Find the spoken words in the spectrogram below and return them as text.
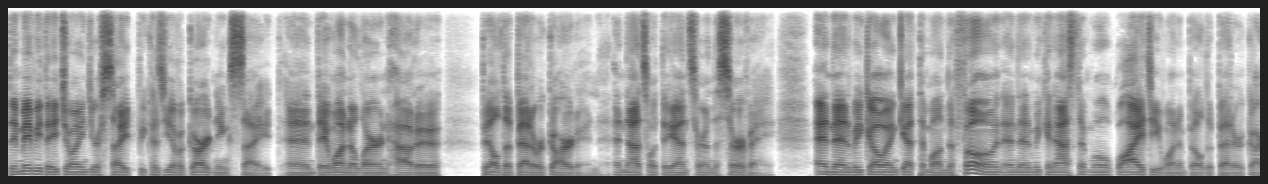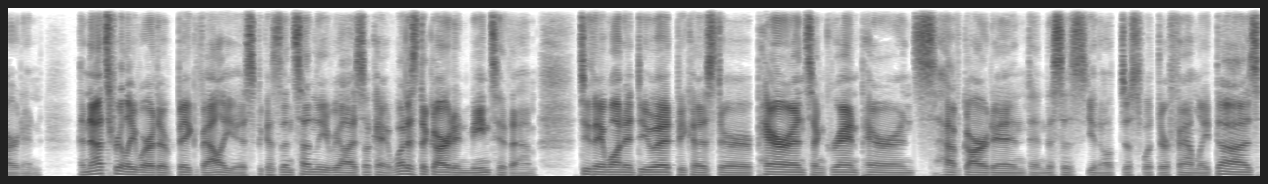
they maybe they joined your site because you have a gardening site and they want to learn how to build a better garden. And that's what they answer in the survey. And then we go and get them on the phone and then we can ask them well why do you want to build a better garden and that's really where their big value is because then suddenly you realize, okay, what does the garden mean to them? Do they want to do it because their parents and grandparents have gardened and this is, you know, just what their family does?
